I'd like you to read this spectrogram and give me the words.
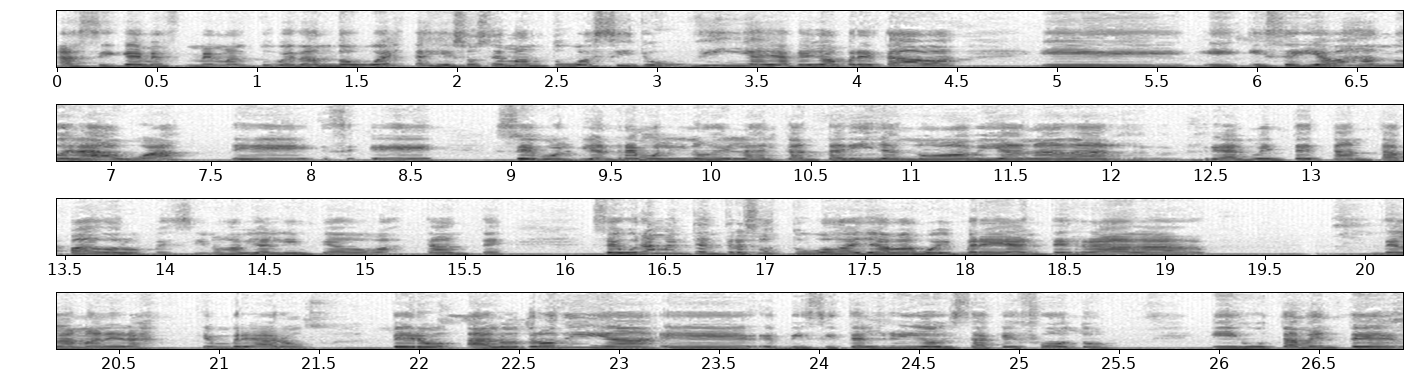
Así que me, me, mantuve dando vueltas y eso se mantuvo así, llovía y aquello apretaba y, seguía bajando el agua, eh, eh, se volvían remolinos en las alcantarillas, no había nada realmente tan tapado, los vecinos habían limpiado bastante. Seguramente entre esos tubos allá abajo hay brea enterrada de la manera que embrearon. Pero al otro día eh, visité el río y saqué fotos y justamente,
